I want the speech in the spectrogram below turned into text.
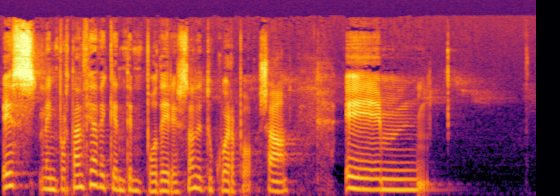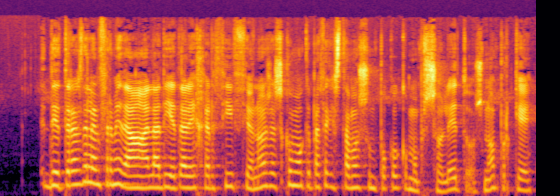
es la importancia de que te empoderes ¿no? de tu cuerpo. O sea, em, detrás de la enfermedad, la dieta, el ejercicio, ¿no? es como que parece que estamos un poco como obsoletos, ¿no? Porque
